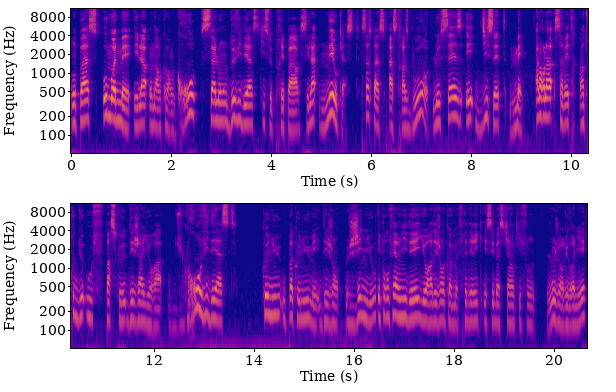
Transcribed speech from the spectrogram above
On passe au mois de mai, et là on a encore un gros salon de vidéastes qui se prépare, c'est la Neocast. Ça se passe à Strasbourg le 16 et 17 mai. Alors là, ça va être un truc de ouf, parce que déjà il y aura du gros vidéaste connus ou pas connus, mais des gens géniaux. Et pour vous faire une idée, il y aura des gens comme Frédéric et Sébastien qui font le joueur du grenier,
